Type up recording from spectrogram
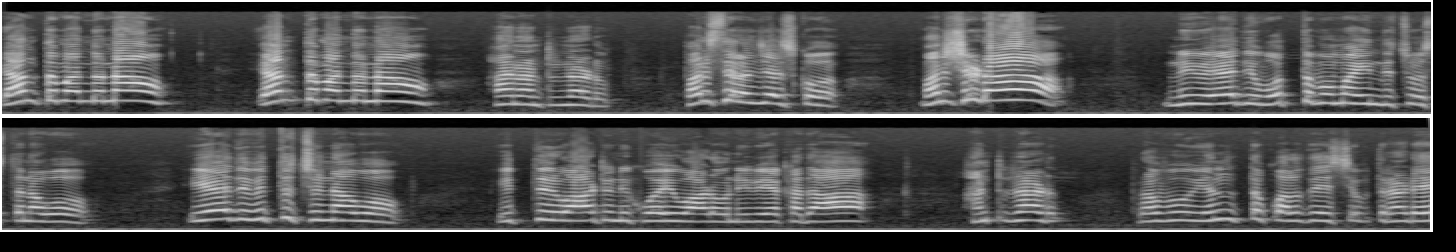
ఎంతమంది ఉన్నాం? ఎంతమంది ఉన్నాం? ఆయన అంటున్నాడు. పరిశీలన చేసుకో. మనుషుడా నీవేది ఉత్తమమైంది చూస్తున్నావో ఏది విత్తుచున్నావో ఇత్తి వాటిని కోయివాడో నీవే కదా అంటున్నాడు. ప్రభు ఎంత కొలతేసి చెబుతున్నాడే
